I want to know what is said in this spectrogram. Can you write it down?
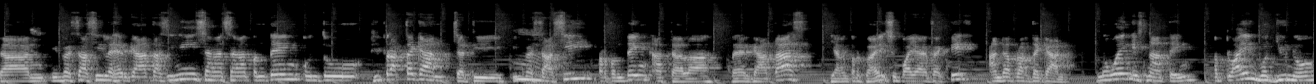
dan investasi leher ke atas ini sangat-sangat penting untuk dipraktekkan. Jadi investasi hmm. terpenting adalah leher ke atas yang terbaik supaya efektif Anda praktekkan. Knowing is nothing, applying what you know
